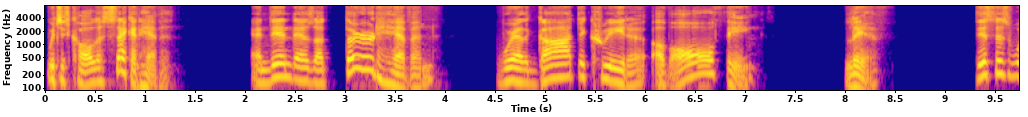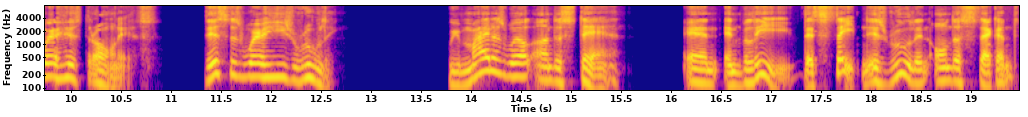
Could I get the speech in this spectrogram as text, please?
which is called a second heaven. And then there's a third heaven where God, the creator of all things, live. This is where his throne is. This is where he's ruling. We might as well understand and, and believe that Satan is ruling on the second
